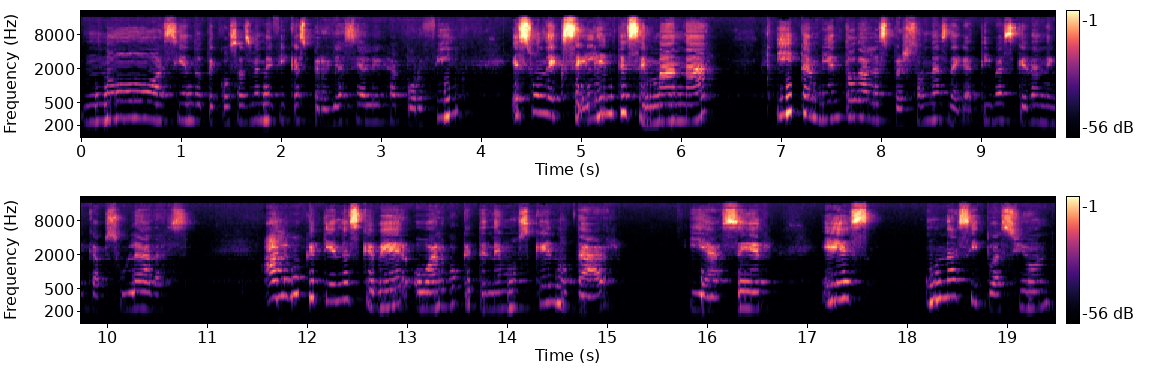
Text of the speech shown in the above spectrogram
no haciéndote cosas benéficas, pero ya se aleja por fin. Es una excelente semana y también todas las personas negativas quedan encapsuladas. Algo que tienes que ver o algo que tenemos que notar y hacer es una situación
